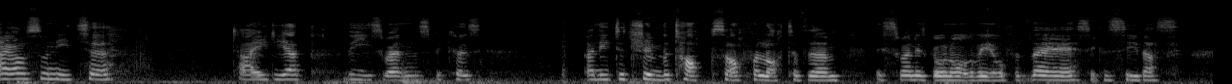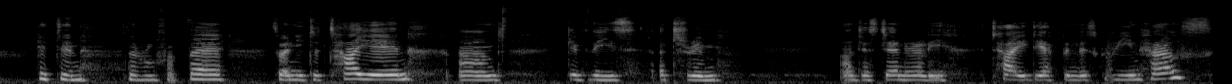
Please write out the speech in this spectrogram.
I also need to tidy up these ones because I need to trim the tops off a lot of them. This one is going all the way over there, so you can see that's hitting the roof up there. So I need to tie in and give these a trim and just generally tidy up in this greenhouse.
